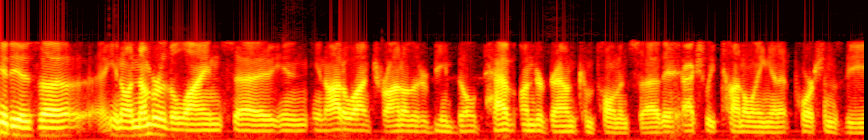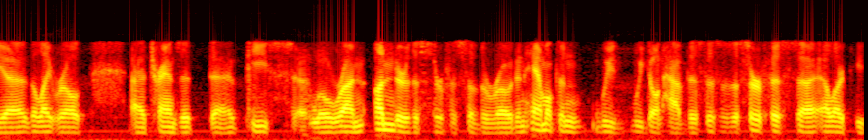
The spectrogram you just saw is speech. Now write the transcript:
It is. Uh, you know, a number of the lines uh, in in Ottawa and Toronto that are being built have underground components. Uh, they're actually tunneling, and it portions the uh, the light rail uh, transit uh, piece will run under the surface of the road. In Hamilton, we we don't have this. This is a surface LRT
